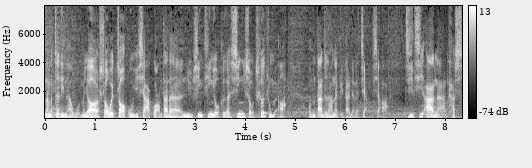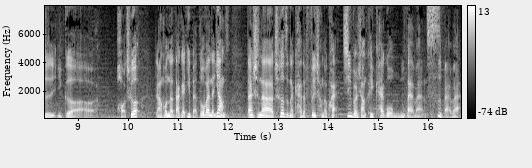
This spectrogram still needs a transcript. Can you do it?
那么这里呢，我们要稍微照顾一下广大的女性听友和新手车主们啊。我们大致上呢，给大家来讲一下啊，GTR 呢，它是一个跑车，然后呢，大概一百多万的样子，但是呢，车子呢开得非常的快，基本上可以开过五百万、四百万。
